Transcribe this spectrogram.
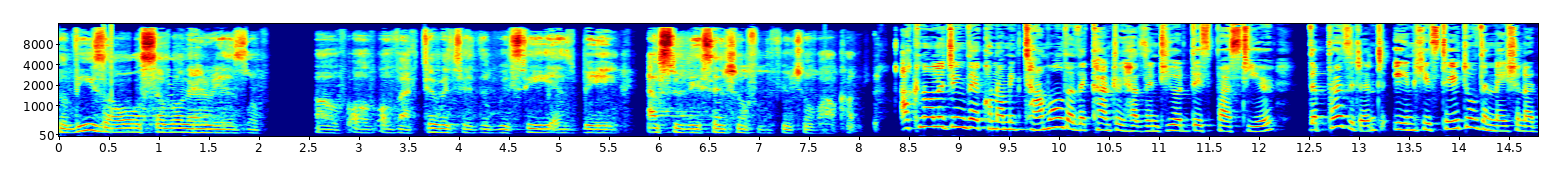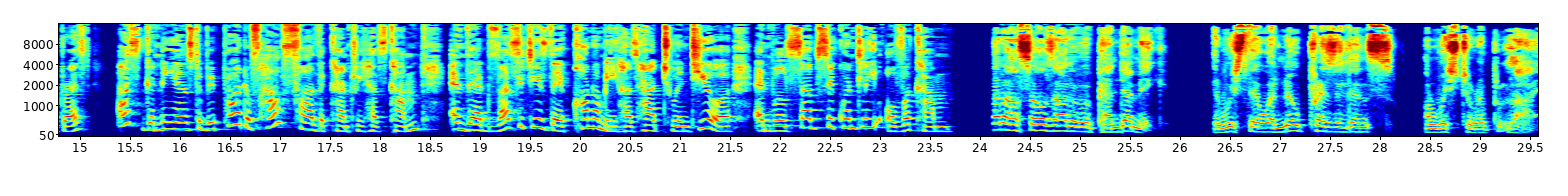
So these are all several areas of of, of, of activity that we see as being absolutely essential for the future of our country. Acknowledging the economic turmoil that the country has endured this past year, the president, in his State of the Nation address, asked Ghanaians to be proud of how far the country has come and the adversities the economy has had to endure and will subsequently overcome. Got ourselves out of a pandemic in which there were no precedents on which to rely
